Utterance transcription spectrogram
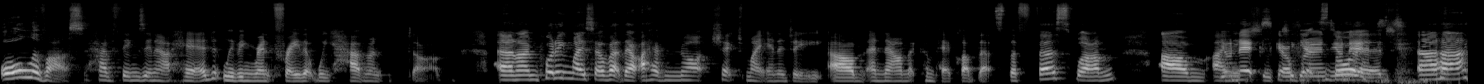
All of us have things in our head living rent free that we haven't done and I'm putting myself out there. I have not checked my energy, um, and now I'm at Compare Club. That's the first one. Um, your next to, girlfriend, to your next. uh-huh.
